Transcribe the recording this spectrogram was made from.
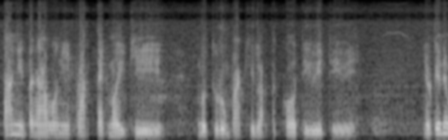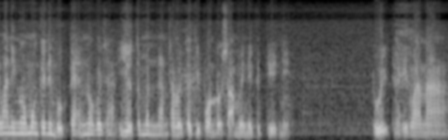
Tangi tengah wengi praktekno iki. Engko durung pagi lak teko dewi-dewi. Yo kene wani ngomong kene mbuktekno kok iya temenan sampai dadi pondok sakmene gedene duit dari mana?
